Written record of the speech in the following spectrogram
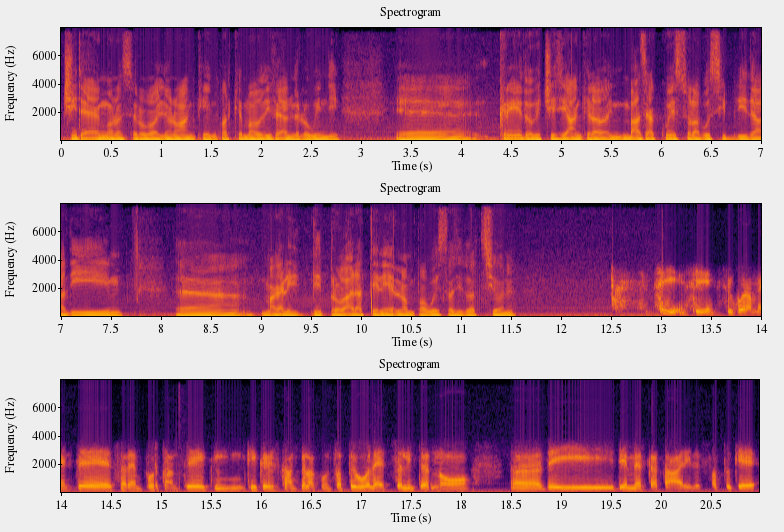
ci tengono e se lo vogliono anche in qualche modo difenderlo. Quindi eh, credo che ci sia anche la, in base a questo la possibilità di eh, magari di provare a tenerla un po' questa situazione. Sì, sì, sicuramente sarà importante che cresca anche la consapevolezza all'interno eh, dei, dei, mercatari del fatto che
